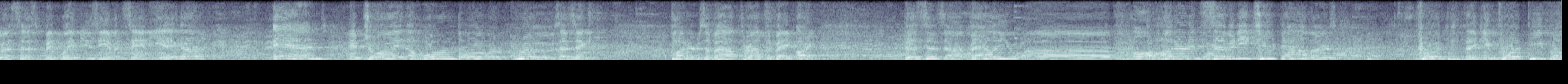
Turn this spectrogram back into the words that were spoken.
USS Midway Museum in San Diego and enjoy the Hornblower Cruise as it putters about throughout the bay. All right, this is a value of $172 for thank you, four people,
